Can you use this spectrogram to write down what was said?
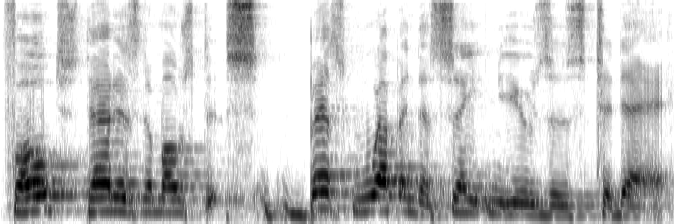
Folks, that is the most best weapon that Satan uses today.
